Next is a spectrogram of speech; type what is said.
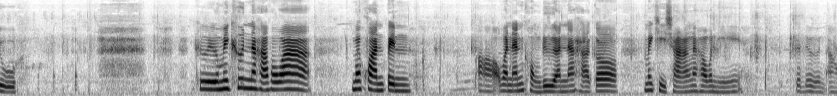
ดู คือไม่ขึ้นนะคะ เพราะว่าแม่ควานเป็นวันนั้นของเดือนนะคะ ก็ไม่ขี่ช้างนะคะ วันนี้จะเดินเอา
